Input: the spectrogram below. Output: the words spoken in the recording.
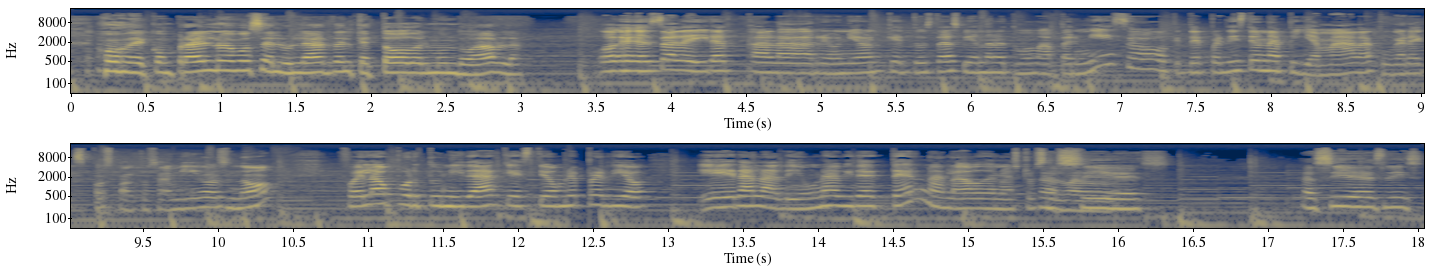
o de comprar el nuevo celular del que todo el mundo habla. O esa de ir a, la reunión que tú estás viendo a tu mamá permiso o que te perdiste una pijamada a jugar a expos con tus amigos, no. Fue la oportunidad que este hombre perdió, era la de una vida eterna al lado de nuestro Salvador. Así es. Así es, Liz.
